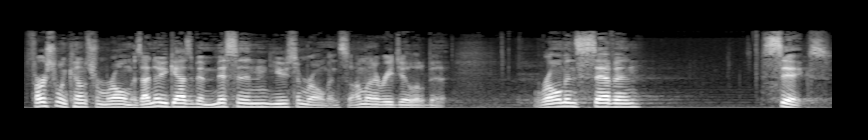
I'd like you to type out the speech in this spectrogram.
First one comes from Romans. I know you guys have been missing you some Romans, so I'm going to read you a little bit. Romans 7 6.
